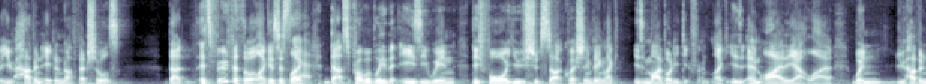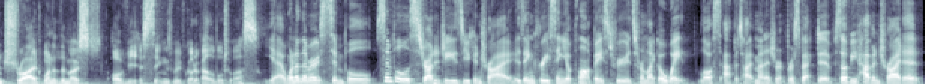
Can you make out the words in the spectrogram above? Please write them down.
but you haven't eaten enough vegetables, that it's food for thought. Like it's just like Yeah. that's probably the easy win before you should start questioning being like, is my body different? Like is am I the outlier when you haven't tried one of the most obvious things we've got available to us? yeah one of the most simple simple strategies you can try is increasing your plant-based foods from like a weight loss appetite management perspective so if you haven't tried it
